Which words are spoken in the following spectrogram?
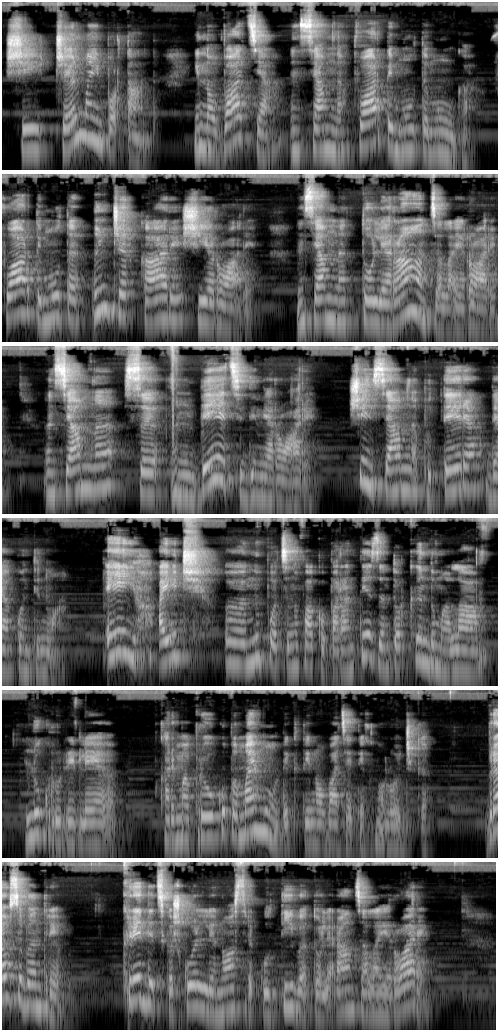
Și cel mai important, inovația înseamnă foarte multă muncă, foarte multă încercare și eroare. Înseamnă toleranță la eroare, înseamnă să înveți din eroare, și înseamnă puterea de a continua. Ei, aici uh, nu pot să nu fac o paranteză, întorcându-mă la lucrurile care mă preocupă mai mult decât inovația tehnologică. Vreau să vă întreb, credeți că școlile noastre cultivă toleranța la eroare?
